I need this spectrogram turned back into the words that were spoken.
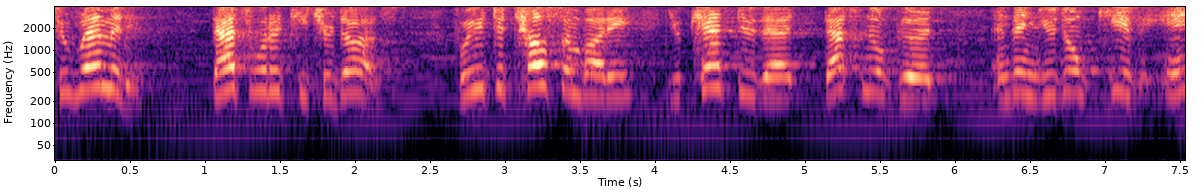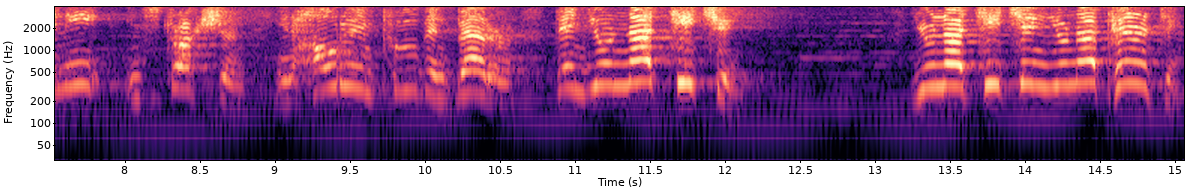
to remedy. That's what a teacher does. For you to tell somebody, you can't do that, that's no good, and then you don't give any instruction in how to improve and better, then you're not teaching. You're not teaching, you're not parenting.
